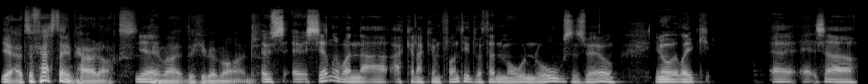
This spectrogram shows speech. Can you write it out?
yeah it's a fascinating paradox Yeah. in like the human mind It was, it was certainly one that I, I kind of confronted within my own roles as well. You know, like uh, it's a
